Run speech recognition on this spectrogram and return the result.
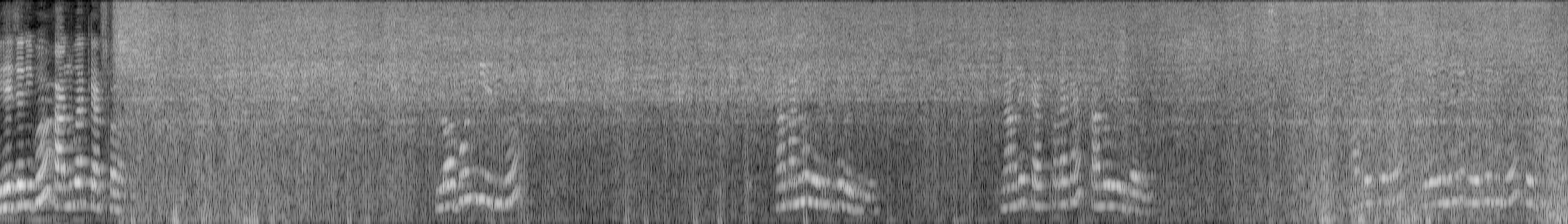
ভেজে নিব আলু আর ক্যাঁচকলা লবণ দিয়ে দিব। সামান্য হলুদ গুঁড়ো দিব। নাহলে কাঁচকলাটা কালো হয়ে যাবে। ভালো করে নেড়ে নেড়ে ভেজে নিব সবজিটাকে।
